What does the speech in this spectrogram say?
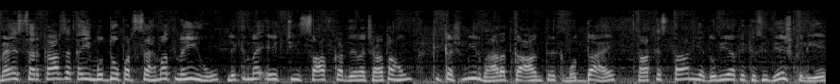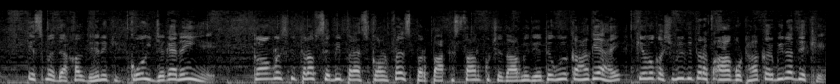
मैं इस सरकार से कई मुद्दों पर सहमत नहीं हूँ, लेकिन मैं एक चीज़ साफ़ कर देना चाहता हूँ कि कश्मीर भारत का आंतरिक मुद्दा है पाकिस्तान या दुनिया के किसी देश के लिए इसमें दखल देने की कोई जगह नहीं है। कांग्रेस की तरफ़ से भी प्रेस कॉन्फ्रेंस पर पाकिस्तान को चेतावनी देते हुए कहा गया है कि वो कश्मीर की तरफ़ आग उठाकर भी न देखे।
